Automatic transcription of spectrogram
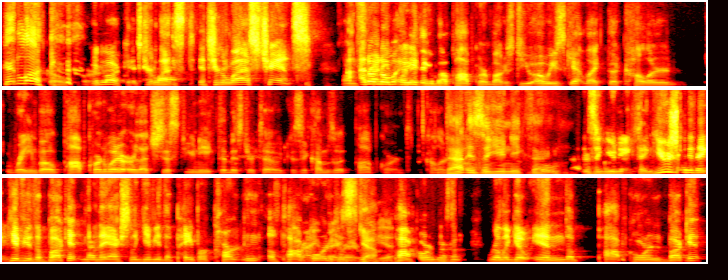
good luck. Good luck. It's your last. It's your last chance. I don't know morning. anything about popcorn buckets. Do you always get like the colored rainbow popcorn with it, or that's just unique to Mr. Toad because it comes with popcorn. Color that is a unique thing. Ooh, that is a unique thing. Usually they give you the bucket and then they actually give you the paper carton of popcorn because right, right, right, yeah. popcorn doesn't really go in the popcorn bucket.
